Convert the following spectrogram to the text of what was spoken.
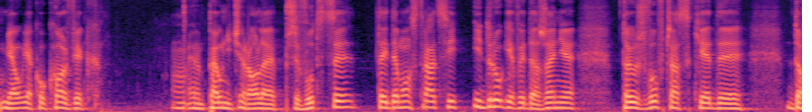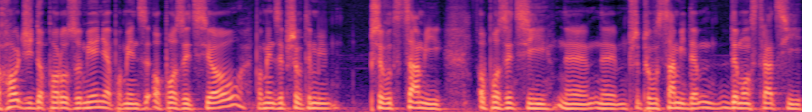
miał jakąkolwiek pełnić rolę przywódcy tej demonstracji. I drugie wydarzenie to już wówczas, kiedy dochodzi do porozumienia pomiędzy opozycją, pomiędzy tymi przywódcami opozycji, e, e, przywódcami demonstracji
